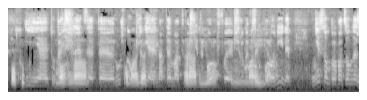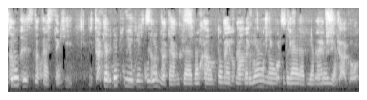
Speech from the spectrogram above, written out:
sposób i e, tutaj śledzę te różne opinie na temat właśnie wyborów e, w środowisku polonijnym. Nie są prowadzone Drodzy żadne słuchacze, statystyki. I tak jak Serdecznie mówi ulica, dziękujemy tak Wam jak za Waszą pomoc materialną dla Radia e, Maryja, Chicago,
